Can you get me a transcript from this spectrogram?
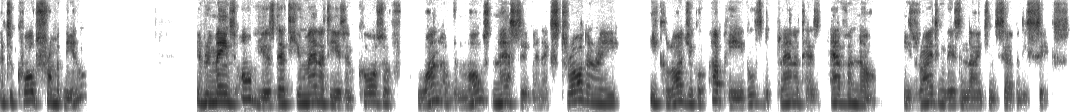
And to quote from McNeill, it remains obvious that humanity is in cause of one of the most massive and extraordinary ecological upheavals the planet has ever known. He's writing this in 1976.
